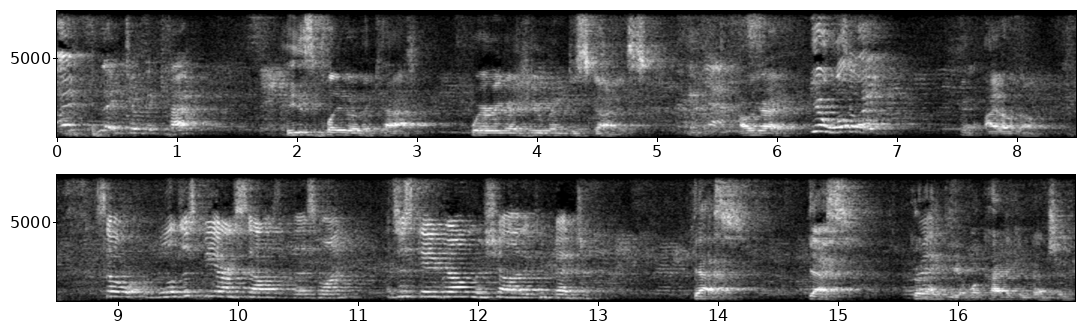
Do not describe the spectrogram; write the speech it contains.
I'm Plato the cat. He's Plato the cat, wearing a human disguise. Okay. You what? I don't know. So we'll just be ourselves in this one. It's just Gabriel and Michelle at a convention. Yes. Yes. Good Right. idea. What kind of convention?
